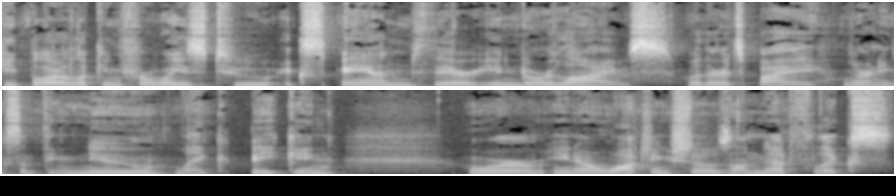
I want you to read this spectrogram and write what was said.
people are looking for ways to expand their indoor lives, whether it's by learning something new, like baking, or you know watching shows on Netflix.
